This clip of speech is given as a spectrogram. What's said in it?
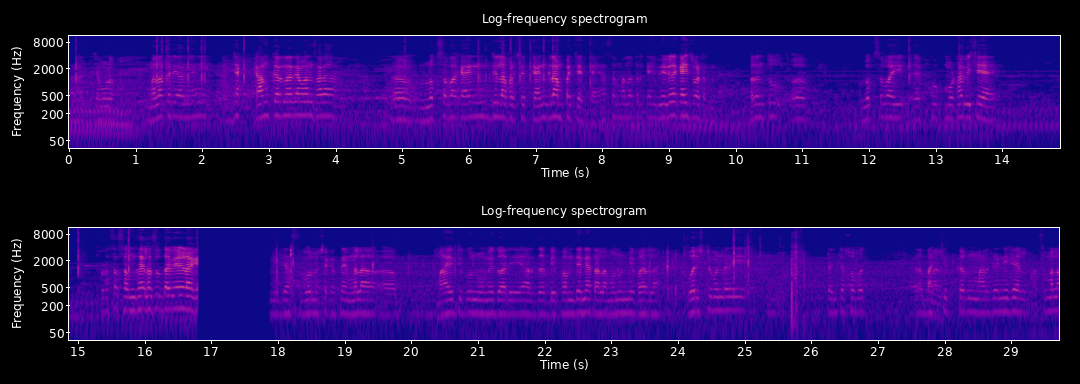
त्याच्यामुळं मला तरी आणि ज्या काम करणाऱ्या माणसाला लोकसभा काय जिल्हा परिषद काय आणि ग्रामपंचायत काय असं मला तर काही वेगळं काहीच वाटत नाही. परंतु लोकसभा ही खूप मोठा विषय आहे. थोडासा समजायला सुद्धा वेळ लागेल. मी जास्त बोलू शकत नाही. मला महायुतीकडून उमेदवारी अर्ज बेफॉर्म देण्यात आला म्हणून मी भरला. वरिष्ठ मंडळी त्यांच्यासोबत बातचीत करून मार्ग निघेल असं मला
